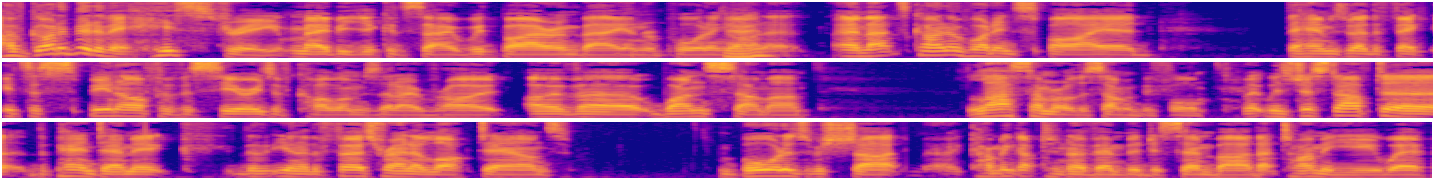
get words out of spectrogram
I've got a bit of a history, maybe you could say, with Byron Bay and reporting Okay. on it. And that's kind of what inspired the Hemsworth Effect. It's a spin off of a series of columns that I wrote over one summer, last summer or the summer before. It was just after the pandemic, the, you know, the first round of lockdowns, borders were shut, uh, coming up to November, December, that time of year where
